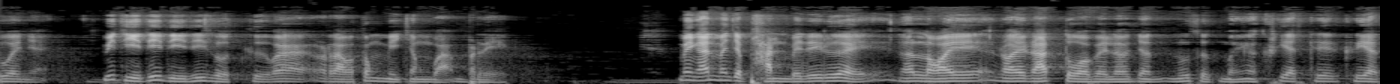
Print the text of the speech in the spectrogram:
ด้วยเนี่ย วิธีที่ดีที่สุดคือว่าเราต้องมีจังหวะเบรก ไม่งั้นมันจะพันไปเรื่อยๆ แล้วร้อยร้อยรัดตัวไปเราจะรู้สึกเหมือนกับเครียดเครียดเครียด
